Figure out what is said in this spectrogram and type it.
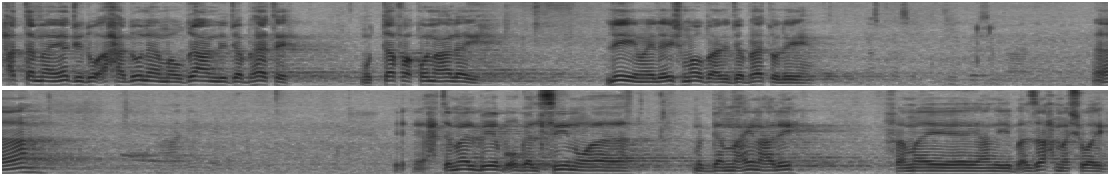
حتى ما يجد أحدنا موضعا لجبهته. متفق عليه. ليه ما يلاقيش موضع لجبهته ليه؟ آه؟ احتمال بيبقوا جالسين ومتجمعين عليه. فما يعني يبقى زحمة شوية.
